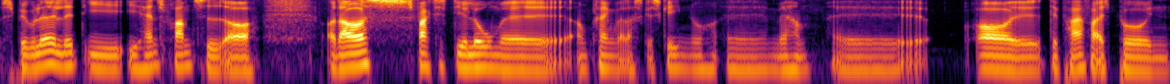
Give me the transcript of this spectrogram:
spekuleret lidt i, i hans fremtid, og, og der er også faktisk dialog med omkring, hvad der skal ske nu øh, med ham. Øh, og øh, det peger faktisk på en,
